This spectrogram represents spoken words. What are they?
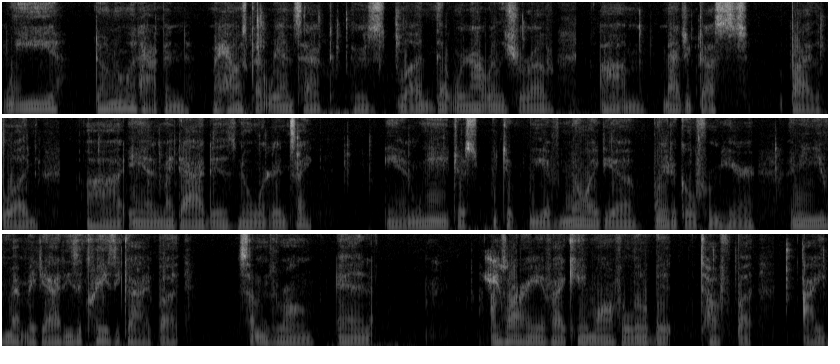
We don't know what happened. My house got ransacked. There's blood that we're not really sure of. Um, magic dust by the blood. Uh, and my dad is nowhere in sight. And we just, we, we have no idea where to go from here. I mean, you've met my dad. He's a crazy guy, but something's wrong. And I'm sorry if I came off a little bit tough, but I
